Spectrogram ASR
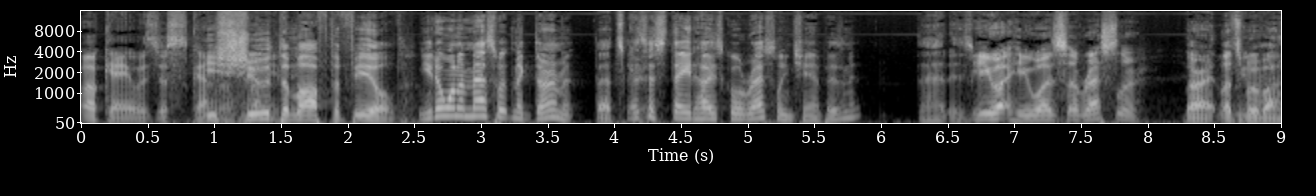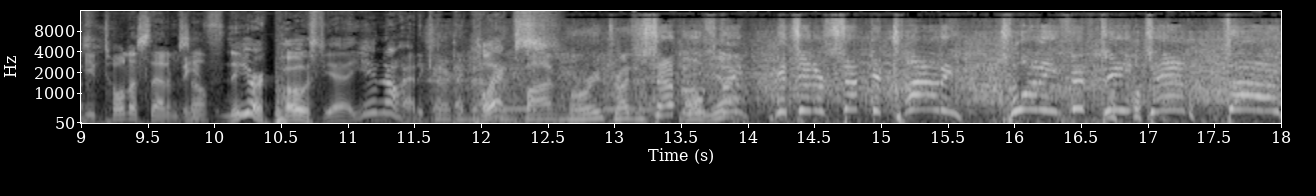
okay, it was just kind He of a shooed funny them off the field. You don't want to mess with McDermott. That's That's a state high school wrestling champ, isn't it? That is. He wa- he was a wrestler. All right, let's move on. He told us that himself. New York Post. Yeah, you know how to get the Second down and clicks. Five. Murray tries to set Oh, up. yeah. It's intercepted. Clowney. 20, 15, 10, 5.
